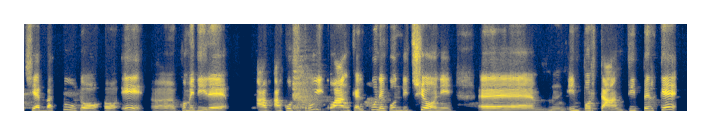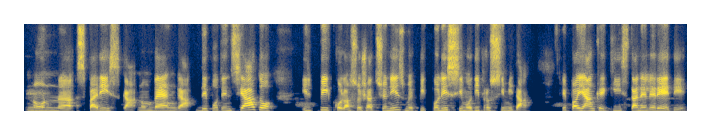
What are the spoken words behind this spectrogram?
si è battuto oh, e eh, come dire ha, ha, costruito anche alcune condizioni eh, importanti perché non sparisca, non venga depotenziato il piccolo associazionismo e piccolissimo di prossimità e poi anche chi sta nelle reti,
